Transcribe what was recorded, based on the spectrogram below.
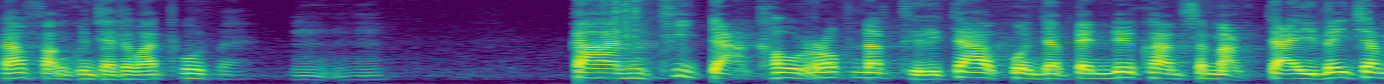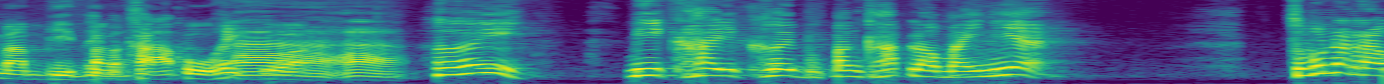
ถ้าฟังคุณชัยธวัฒน์พูดไหมอืมอืมการที่จะเคารพนับถือเจ้าควรจะเป็นด้วยความสมัครใจไม่ใช่มาบีบบังคับครูให้กลัวอ่าอ่าเฮ้ย มีใครเคยบังคับเราไหมเนี่ย สมมุติว่าเรา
